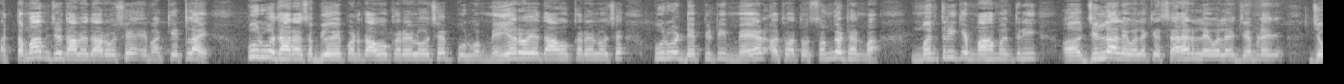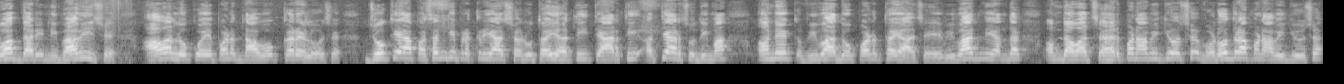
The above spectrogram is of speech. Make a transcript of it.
આ તમામ જે દાવેદારો છે, એમાં કેટલાય પૂર્વ ધારાસભ્યોએ પણ દાવો કરેલો છે પૂર્વ મેયરોએ દાવો કરેલો છે પૂર્વ ડેપ્યુટી મેયર અથવા તો સંગઠનમાં મંત્રી કે મહામંત્રી જિલ્લા લેવલે કે શહેર લેવલે જેમણે જવાબદારી નિભાવી છે આવા લોકોએ પણ દાવો કરેલો છે. જો કે આ પસંદગી પ્રક્રિયા શરૂ થઈ હતી ત્યારથી અત્યાર સુધીમાં અનેક વિવાદો પણ થયા છે. એ વિવાદની અંદર અમદાવાદ શહેર પણ આવી ગયો છે વડોદરા પણ આવી ગયું છે.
